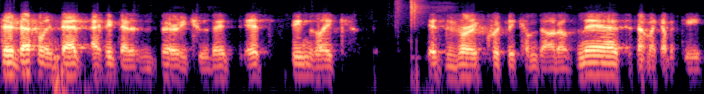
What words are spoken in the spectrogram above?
they're definitely that. I think that is very true. They, it seems like it very quickly comes out of nah, it's just not my cup of tea.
